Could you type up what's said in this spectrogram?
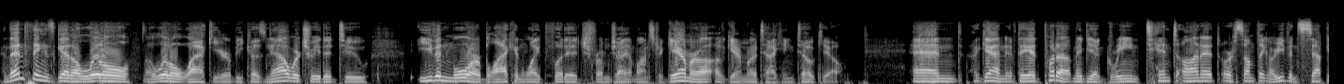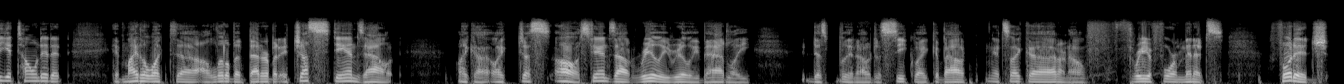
And then things get a little a little wackier because now we're treated to even more black and white footage from Giant Monster Gamera of Gamera attacking Tokyo. And again, if they had put a maybe a green tint on it or something, or even sepia toned it, it it might have looked uh, a little bit better. But it just stands out like a like just oh it stands out really really badly. Just you know just seek like about it's like uh, I don't know three or four minutes footage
